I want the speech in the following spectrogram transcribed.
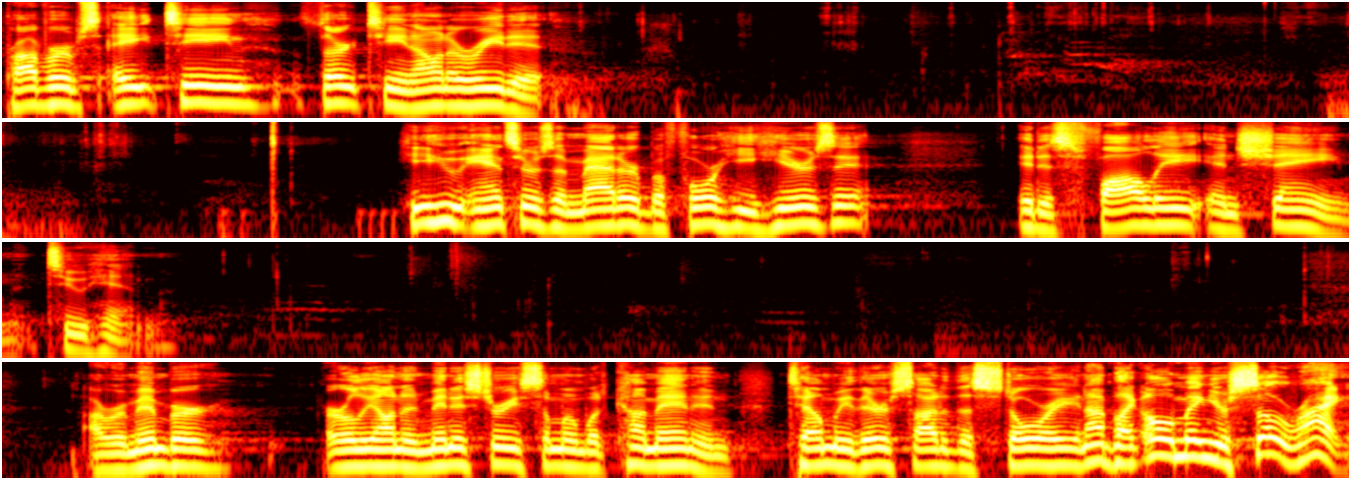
Proverbs 18 13, I want to read it. He who answers a matter before he hears it, it is folly and shame to him. I remember early on in ministry, someone would come in and tell me their side of the story, and I'm like, oh man, you're so right.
